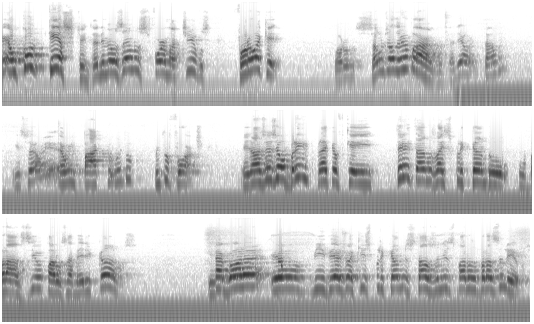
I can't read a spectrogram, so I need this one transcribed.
é o contexto, entendeu? Meus anos formativos foram aqui. Foram São João do Rio Bardo, entendeu? Então, isso é um, é um impacto muito, muito forte. E, às vezes eu brinco, né, que eu fiquei 30 anos lá explicando o Brasil para os americanos, e agora eu me vejo aqui explicando os Estados Unidos para os brasileiros.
